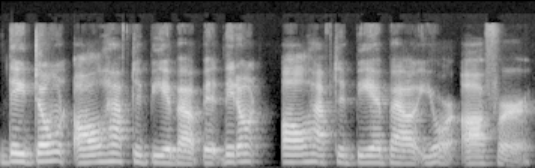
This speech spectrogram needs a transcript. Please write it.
they don't all have to be about bit. They don't all have to be about your offer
